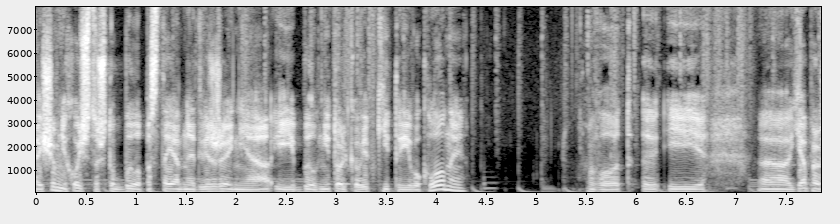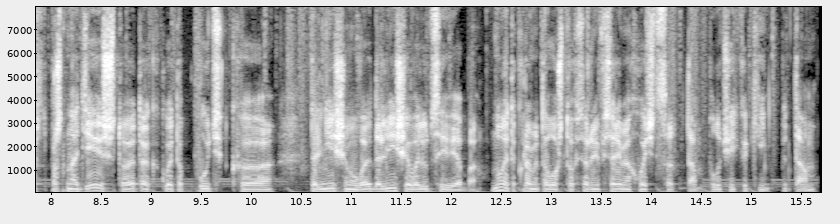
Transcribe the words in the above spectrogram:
А еще мне хочется, чтобы было постоянное движение и был не только WebKit и его клоны. Вот. И э, я просто, просто надеюсь, что это какой-то путь к дальнейшему, дальнейшей эволюции веба. Ну, это кроме того, что все время, все время хочется там получить какие-нибудь там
